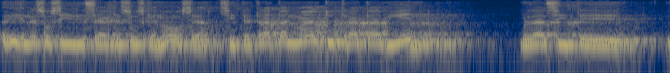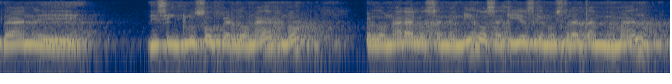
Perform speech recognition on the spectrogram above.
en eso sí dice a Jesús que no, o sea, si te tratan mal, tú trata bien, ¿verdad? Si te dan, eh, dice incluso perdonar, ¿no? Perdonar a los enemigos, aquellos que nos tratan mal.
